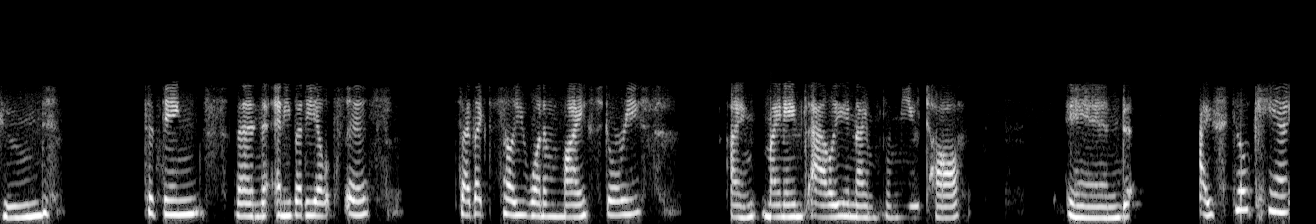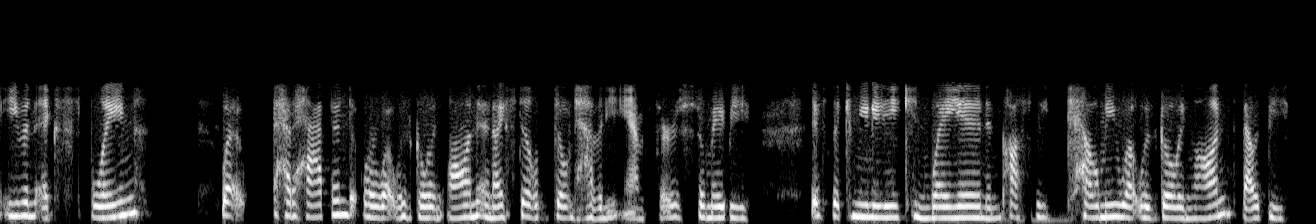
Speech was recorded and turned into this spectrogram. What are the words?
tuned to things than anybody else is. So I'd like to tell you one of my stories. I'm my name's Allie and I'm from Utah. And I still can't even explain what had happened or what was going on and I still don't have any answers. So maybe if the community can weigh in and possibly tell me what was going on, that would be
